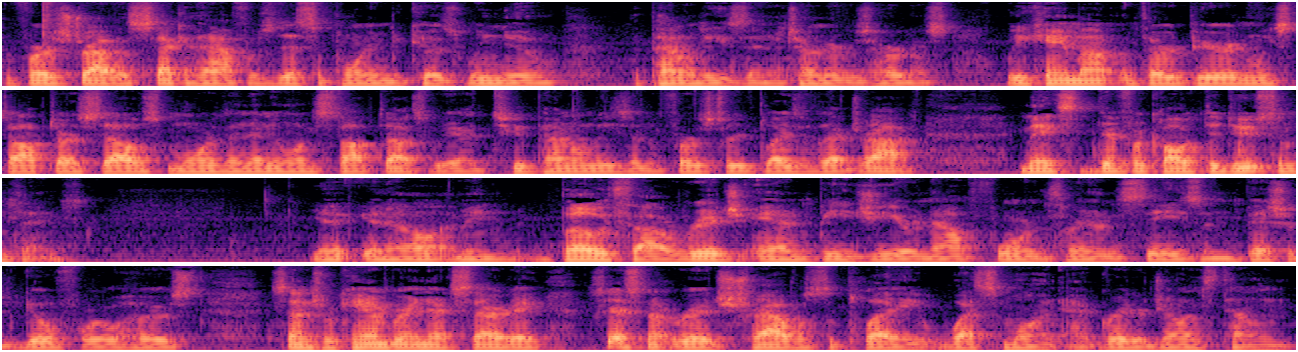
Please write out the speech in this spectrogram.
The first drive of the second half was disappointing because we knew the penalties and the turnovers hurt us. We came out in third period and we stopped ourselves more than anyone stopped us. We had two penalties in the first three plays of that drive. Makes it difficult to do some things. You, you know, I mean, both uh, Ridge and BG are now four and three on the season. Bishop Guilfoyle will host Central Cambria next Saturday. Chestnut Ridge travels to play Westmont at Greater Johnstown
